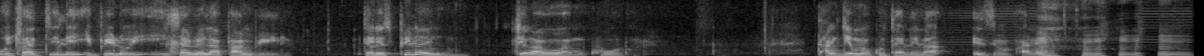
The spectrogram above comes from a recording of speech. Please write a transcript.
utshadile impilo ihlabela phambili. Tele siphile njengabo bamkhulu. Danki makhuthalela ezimfanele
